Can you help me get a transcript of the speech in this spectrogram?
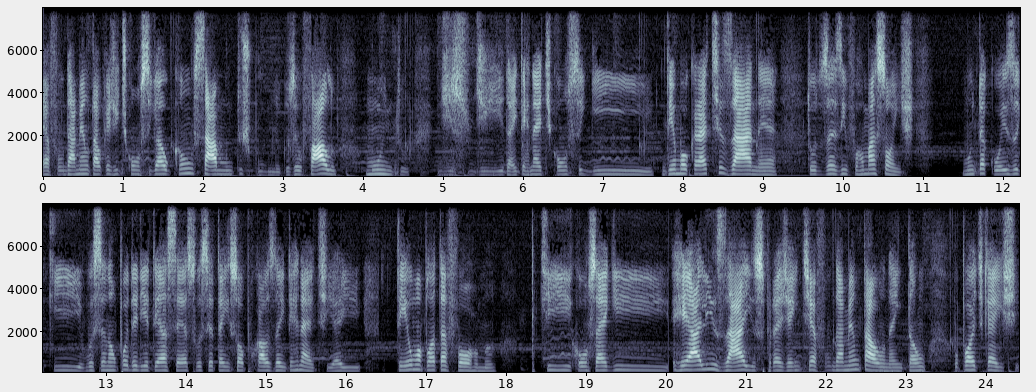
é fundamental que a gente consiga alcançar muitos públicos. Eu falo muito disso, de da internet conseguir democratizar, né, todas as informações. Muita coisa que você não poderia ter acesso, você tem só por causa da internet. E aí ter uma plataforma que consegue realizar isso pra gente é fundamental, né? Então, o podcast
